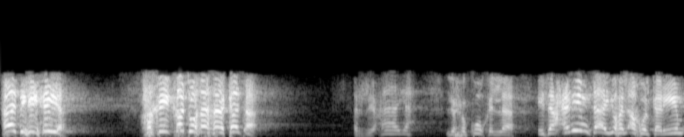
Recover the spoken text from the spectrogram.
هذه هي حقيقتها هكذا. الرعاية لحقوق الله. إذا علمت أيها الأخ الكريم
